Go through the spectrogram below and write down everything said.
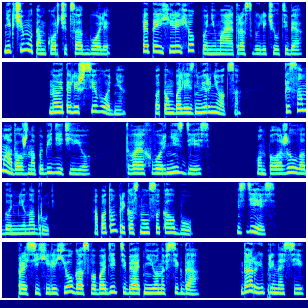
Ни к чему там корчиться от боли. Это и Хилихёк понимает, раз вылечил тебя. Но это лишь сегодня. Потом болезнь вернется. Ты сама должна победить ее. Твоя хворь не здесь». Он положил ладонь мне на грудь а потом прикоснулся к лбу. «Здесь. Проси Хилихёга освободить тебя от нее навсегда. Дары приноси.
